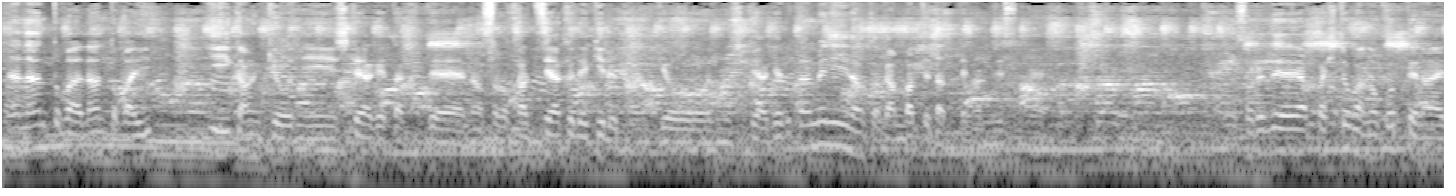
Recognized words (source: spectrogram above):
ななんとかなんとかいいい環境にしてあげたくてなその活躍できる環境にしてあげるためになんか頑張ってたって感じですね。それでやっぱ人が残ってない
